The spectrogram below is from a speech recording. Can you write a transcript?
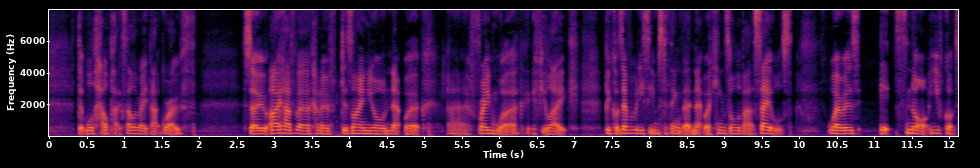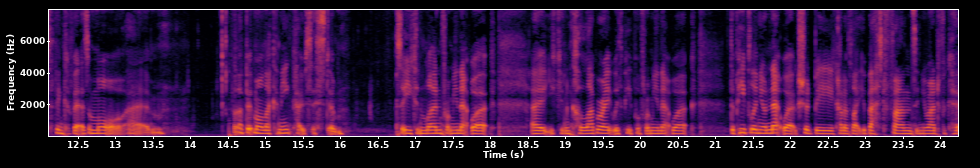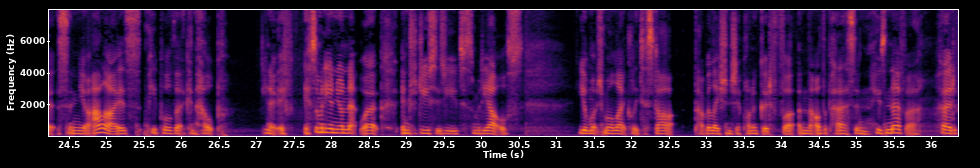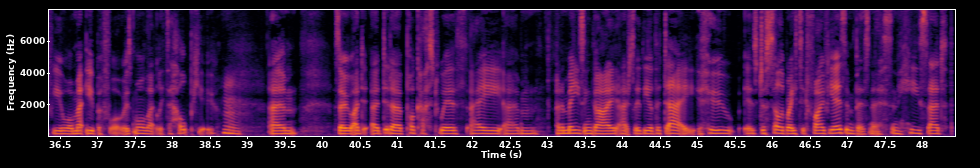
that will help accelerate that growth. So I have a kind of design your network uh, framework, if you like, because everybody seems to think that networking is all about sales, whereas it's not. You've got to think of it as a more, um, a bit more like an ecosystem. So you can learn from your network, uh, you can collaborate with people from your network. The people in your network should be kind of like your best fans and your advocates and your allies, people that can help. You know, if, if somebody in your network introduces you to somebody else, you're much more likely to start that relationship on a good foot, and that other person who's never heard of you or met you before is more likely to help you. Hmm. Um, so I, d- I did a podcast with a um, an amazing guy actually the other day who is just celebrated five years in business, and he said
